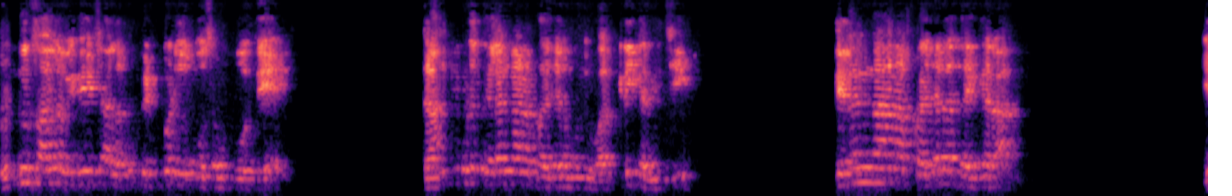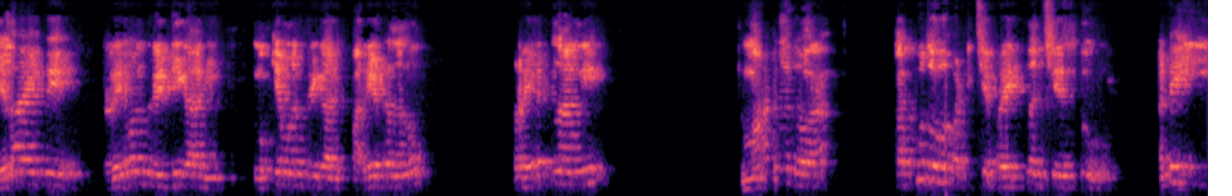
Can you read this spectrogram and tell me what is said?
రెండు సార్లు విదేశాలకు పెట్టుబడుల కోసం పోతే దాన్ని కూడా తెలంగాణ ప్రజల ముందు వర్గీకరించి తెలంగాణ ప్రజల దగ్గర ఎలా అయితే రేవంత్ రెడ్డి గారి ముఖ్యమంత్రి గారి పర్యటనను ప్రయత్నాన్ని మాటల ద్వారా తప్పుతో పట్టించే ప్రయత్నం చేస్తూ అంటే ఈ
